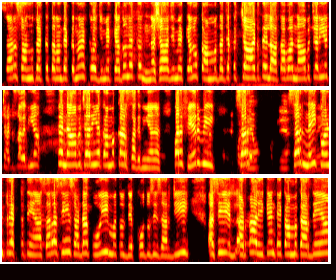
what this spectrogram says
ਸਰ ਸਾਨੂੰ ਤਾਂ ਇੱਕ ਤਰ੍ਹਾਂ ਦਾ ਇੱਕ ਨਾ ਇੱਕ ਜਿਵੇਂ ਕਹਿ ਦੋ ਨਾ ਇੱਕ ਨਸ਼ਾ ਜਿਵੇਂ ਕਹਿ ਦੋ ਕੰਮ ਦਾ ਜੱਕ ਚਾਟ ਤੇ ਲਾਤਾ ਵਾ ਨਾ ਵਿਚਾਰੀਆਂ ਛੱਡ ਸਕਦੀਆਂ ਤੇ ਨਾ ਵਿਚਾਰੀਆਂ ਕੰਮ ਕਰ ਸਕਦੀਆਂ ਪਰ ਫਿਰ ਵੀ ਸਰ ਸਰ ਨਹੀਂ ਕੰਟਰੈਕਟ ਤੇ ਆ ਸਰ ਅਸੀਂ ਸਾਡਾ ਕੋਈ ਮਤਲਬ ਦੇਖੋ ਤੁਸੀਂ ਸਰ ਜੀ ਅਸੀਂ 48 ਘੰਟੇ ਕੰਮ ਕਰਦੇ ਆ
